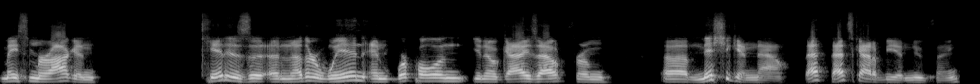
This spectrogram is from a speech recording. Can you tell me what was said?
Mason Moragan kid is a, another win, and we're pulling you know guys out from uh, Michigan now. That that's got to be a new thing.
